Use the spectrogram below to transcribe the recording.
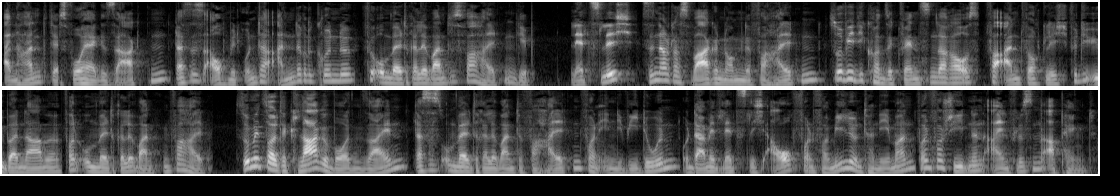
anhand des vorher Gesagten, dass es auch mitunter andere Gründe für umweltrelevantes Verhalten gibt. Letztlich sind auch das wahrgenommene Verhalten sowie die Konsequenzen daraus verantwortlich für die Übernahme von umweltrelevanten Verhalten. Somit sollte klar geworden sein, dass das umweltrelevante Verhalten von Individuen und damit letztlich auch von Familienunternehmern von verschiedenen Einflüssen abhängt.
